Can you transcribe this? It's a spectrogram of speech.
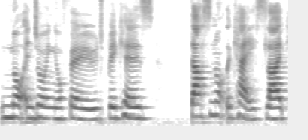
not enjoying your food because that's not the case. Like,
